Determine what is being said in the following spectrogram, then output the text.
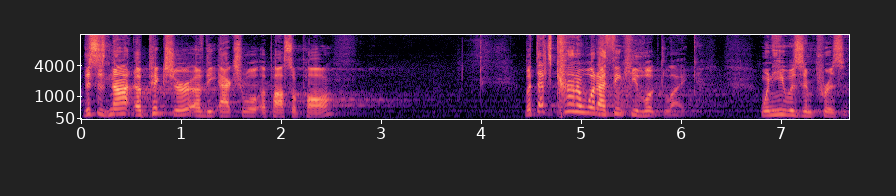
This is not a picture of the actual Apostle Paul. But that's kind of what I think he looked like when he was in prison.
